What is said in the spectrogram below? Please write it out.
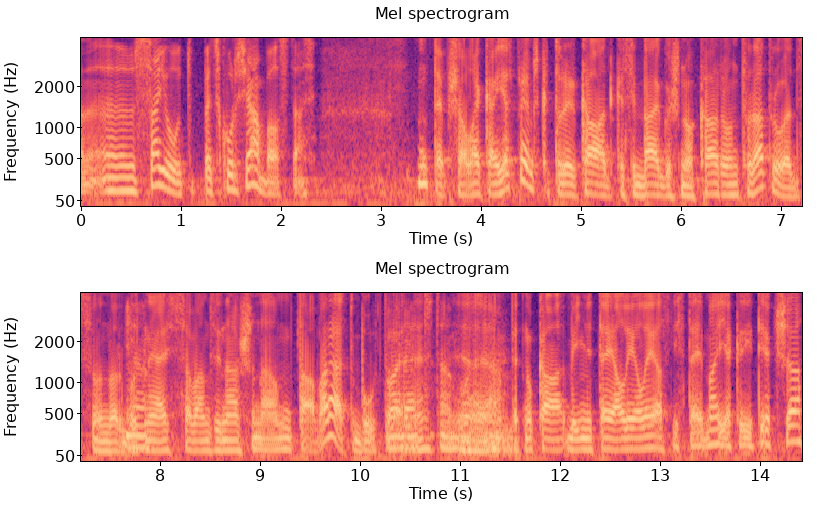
uh, sajūta, pēc kuras jābalstās. Uh, Nu, te pašā laikā iespējams, ka tur ir kādi, kas ir bēguši no kara un tur atrodas. Un varbūt ne aiz savām zināšanām tā varētu būt. Varētu tā būt. Jā, jā. Jā. Bet nu, kā viņi tajā lielajā sistēmā iekrīt iekšā?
